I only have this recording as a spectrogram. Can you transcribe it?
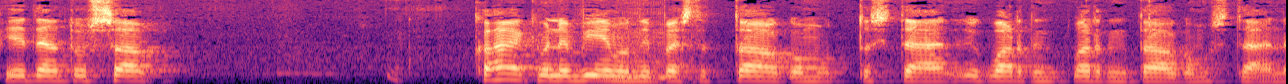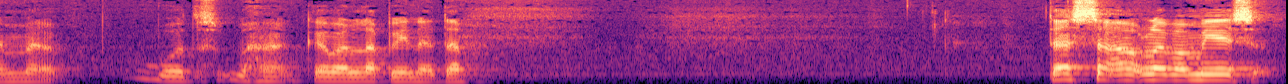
Pidetään tuossa 25 minuutin päästä tauko, mutta sitä, vartin, vartin tauko, mutta sitä ennen me voitaisiin vähän käydä läpi näitä. Tässä oleva mies,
